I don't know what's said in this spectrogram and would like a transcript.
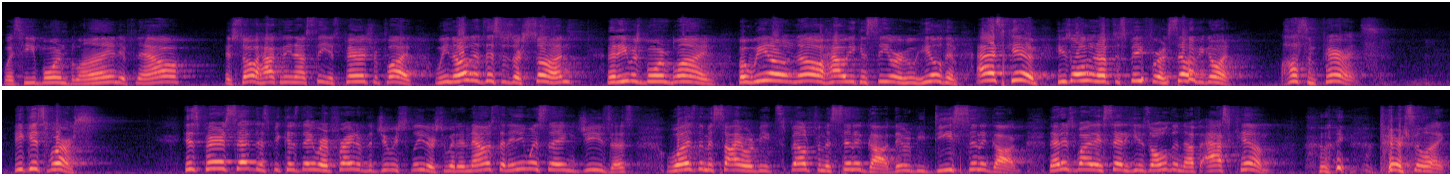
Was he born blind? If now, if so, how can he now see? His parents replied, We know that this is our son that he was born blind, but we don't know how he can see or who healed him. Ask him. He's old enough to speak for himself. You're going, awesome parents. He gets worse. His parents said this because they were afraid of the Jewish leaders who had announced that anyone saying Jesus was the Messiah would be expelled from the synagogue. They would be de-synagogued. That is why they said, he is old enough, ask him. parents are like,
